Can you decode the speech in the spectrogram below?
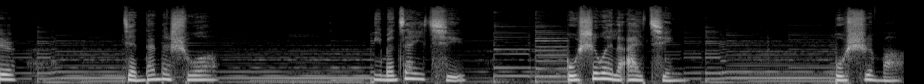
是，简单的说，你们在一起不是为了爱情，不是吗？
